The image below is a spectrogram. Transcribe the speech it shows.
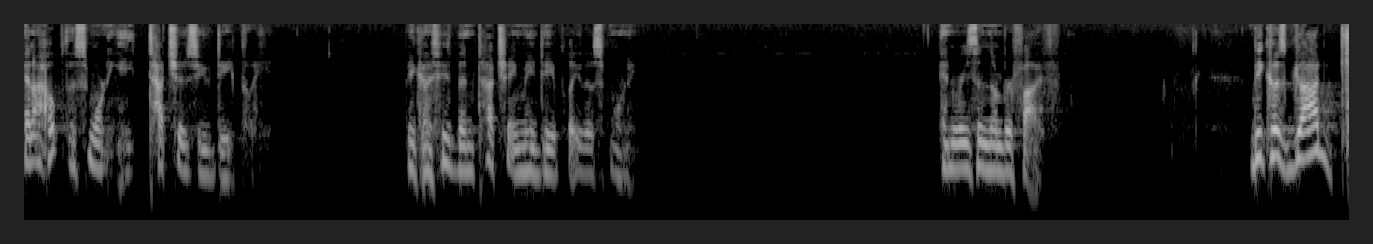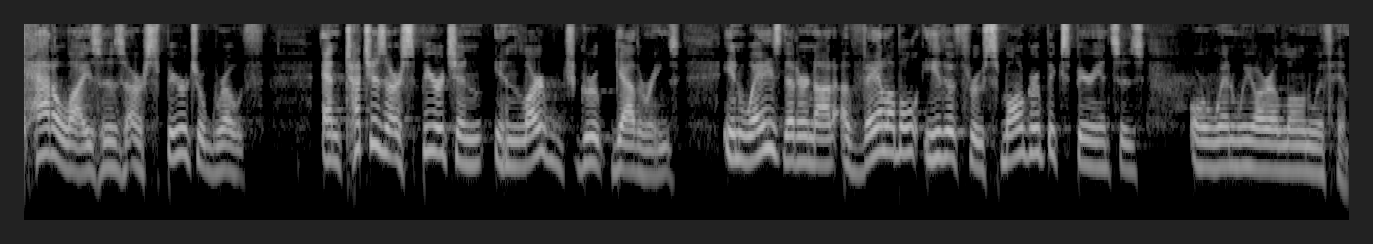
And I hope this morning He touches you deeply because He's been touching me deeply this morning. And reason number five because God catalyzes our spiritual growth and touches our spirits in, in large group gatherings in ways that are not available either through small group experiences or when we are alone with Him.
